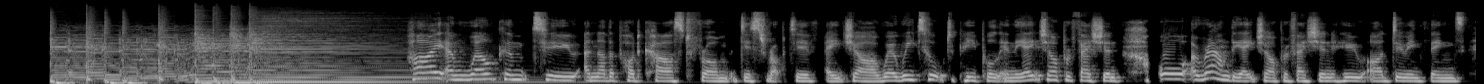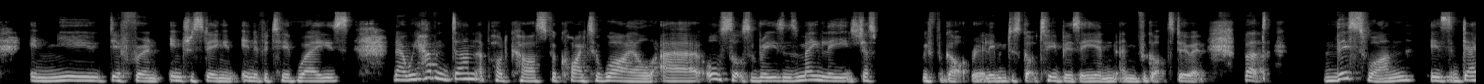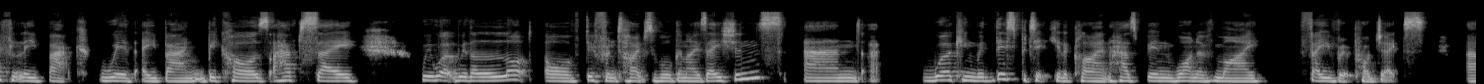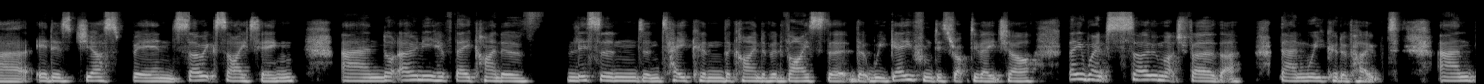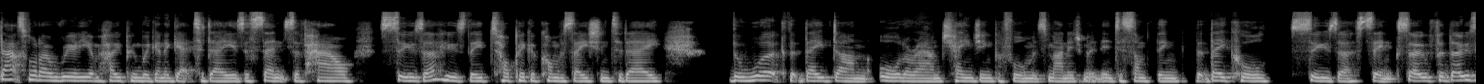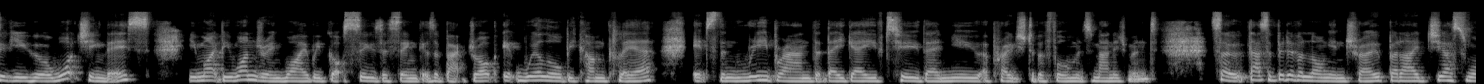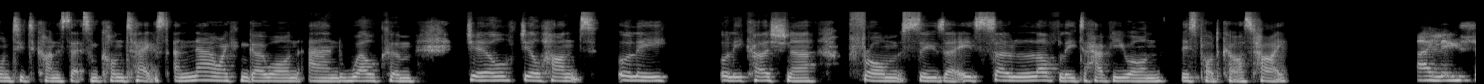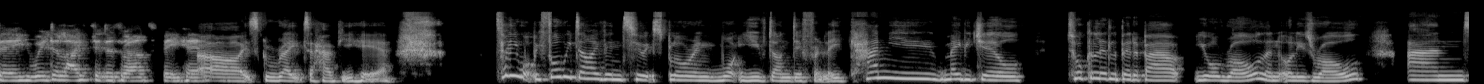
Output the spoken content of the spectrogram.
Hi, and welcome to another podcast from Disruptive HR, where we talk to people in the HR profession or around the HR profession who are doing things in new, different, interesting, and innovative ways. Now, we haven't done a podcast for quite a while, uh, all sorts of reasons. Mainly, it's just we forgot really. We just got too busy and, and forgot to do it. But this one is definitely back with a bang because I have to say, we work with a lot of different types of organizations and uh, working with this particular client has been one of my favorite projects. Uh, it has just been so exciting and not only have they kind of listened and taken the kind of advice that that we gave from disruptive HR, they went so much further than we could have hoped. And that's what I really am hoping we're going to get today is a sense of how SUSE, who's the topic of conversation today, the work that they've done all around changing performance management into something that they call SUSE Sync. So, for those of you who are watching this, you might be wondering why we've got SUSE Sync as a backdrop. It will all become clear. It's the rebrand that they gave to their new approach to performance management. So, that's a bit of a long intro, but I just wanted to kind of set some context. And now I can go on and welcome Gill, Gill Hunt, Uli, Uli Kirschner from SUSE. It's so lovely to have you on this podcast. Hi. Hi, Lucy. We're delighted as well to be here. Oh, it's great to have you here. Tell you what, before we dive into exploring what you've done differently, can you maybe, Gill, talk a little bit about your role and Uli's role and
